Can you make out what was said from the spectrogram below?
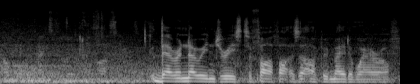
helping effects for the fire service? There are no injuries to firefighters that I've been made aware of.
